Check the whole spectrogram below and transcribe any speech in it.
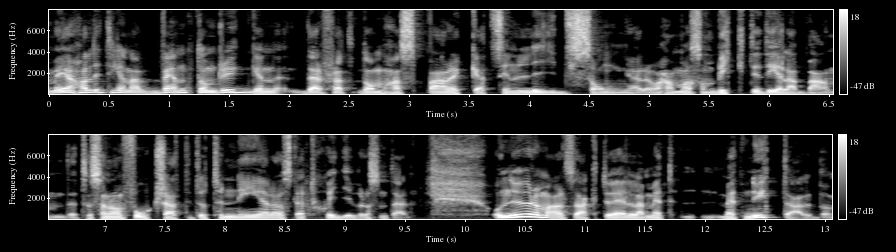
men jag har lite grann vänt om ryggen därför att de har sparkat sin leadsångare och han var som viktig del av bandet. Och sen har de fortsatt att turnera och släppt skivor och sånt där. Och nu är de alltså aktuella med ett, med ett nytt album.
